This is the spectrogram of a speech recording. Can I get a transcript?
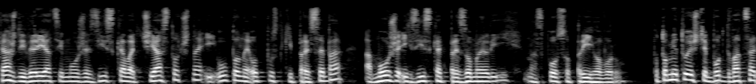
každý veriaci môže získavať čiastočné i úplné odpustky pre seba a môže ich získať pre zomrelých na spôsob príhovoru. Potom je tu ešte bod 29,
